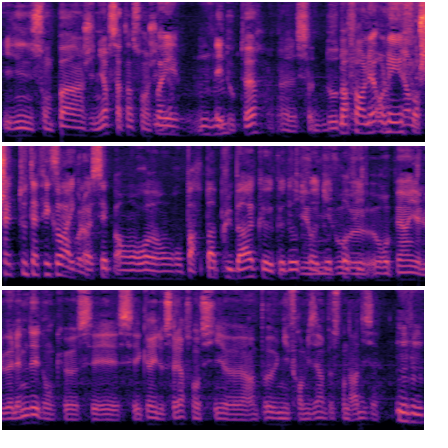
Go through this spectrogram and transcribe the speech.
ils ne sont pas ingénieurs, certains sont ingénieurs Oui, mhm. et docteurs, euh, d'autres. Enfin, on est, on est une ingénieurs, mais fourchette tout à fait correcte. Voilà. quoi. C'est pas- on, on repart pas plus bas que, que d'autres au niveau profils. euh, européen, il y a le LMD, donc euh, ces, ces grilles de salaire sont aussi euh, un peu uniformisées, un peu standardisées. Mhm.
